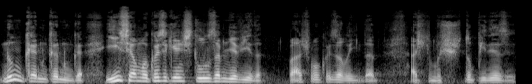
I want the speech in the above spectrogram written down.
Nunca, nunca, nunca. E isso é uma coisa que enche de luz a minha vida. Acho uma coisa linda. Acho uma estupidez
